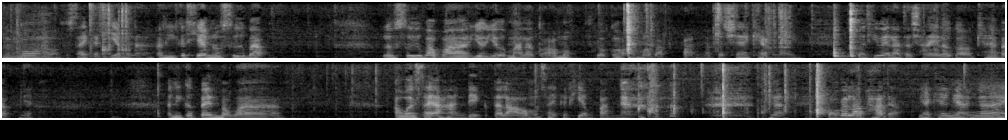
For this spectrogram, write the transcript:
แล้วก็ใส่กระเทียมนะ อันนี้กระเทียมเราซื้อแบบ เราซื้อแบบว่าเยอะๆมาแล้วก็เอามาแล้วก็เอามาแบบปั่นแล้วก็แช่แข็งไว้เพื่อที่เวลาจะใช้แล้วก็แค่แบบเนี่ย อันนี้ก็เป็นแบบว่า เอาไว้ใส่อาหารเด็กแต่เราเอามาใส่กระเทียมปั่นนะเพราะเวลาผัดอะเนี่ยแค่เนี้ยง่าย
